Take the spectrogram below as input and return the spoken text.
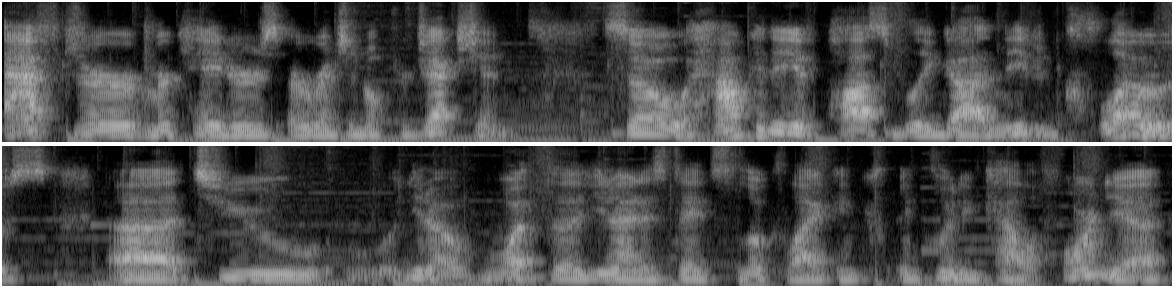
after Mercator's original projection. So how could he have possibly gotten even close uh, to, you know, what the United States looked like, including California,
